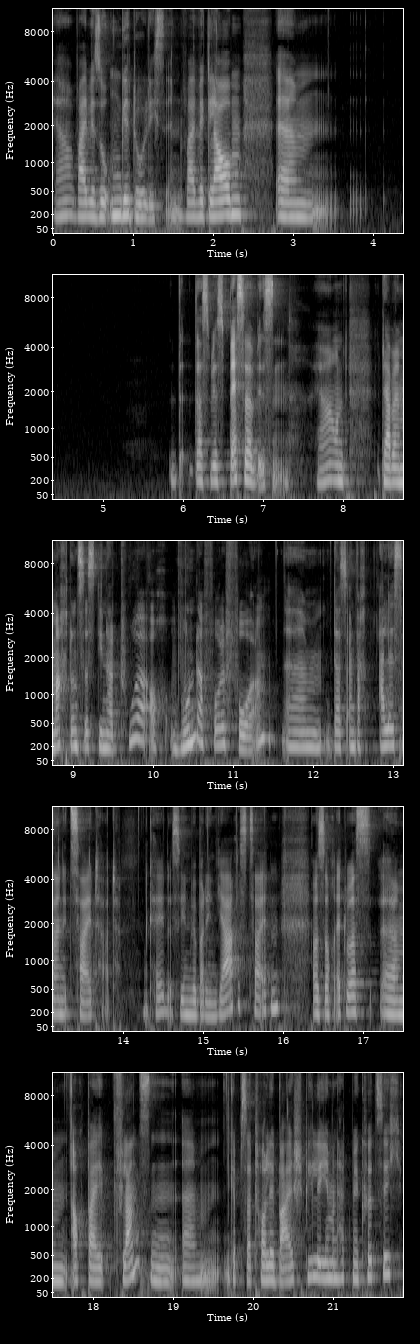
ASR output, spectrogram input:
ja, weil wir so ungeduldig sind, weil wir glauben, ähm, dass wir es besser wissen. Ja, und dabei macht uns das die Natur auch wundervoll vor, ähm, dass einfach alles seine Zeit hat. Okay, das sehen wir bei den Jahreszeiten, aber es ist auch etwas, ähm, auch bei Pflanzen ähm, gibt es da tolle Beispiele. Jemand hat mir kürzlich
